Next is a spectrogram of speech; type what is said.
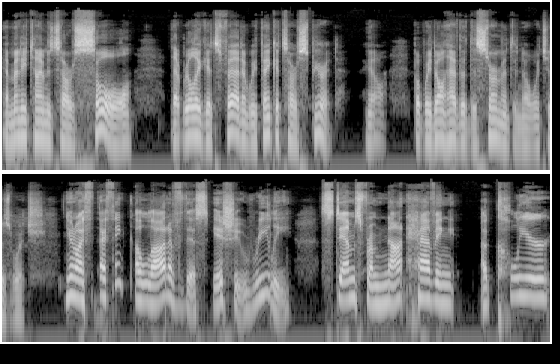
And many times it's our soul that really gets fed, and we think it's our spirit, you know, but we don't have the discernment to know which is which. You know, I, th- I think a lot of this issue really stems from not having a clear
